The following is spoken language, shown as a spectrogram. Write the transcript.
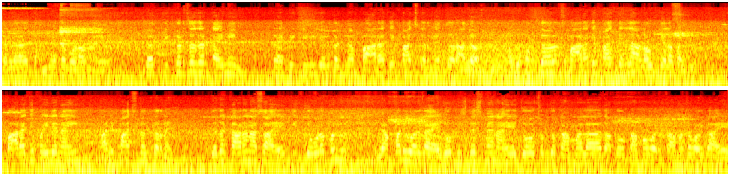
सगळं धान्याचं गोडाऊन आहे. तर तिकडचं जर टायमिंग ट्रॅफिक डिव्हिजनकडनं बारा ते पाच करण्यात जर आलं म्हणजे फक्त बारा ते पाच त्यांना अलाउड केला पाहिजे. बाराचे पहिले नाही आणि पाच नंतर नाही. त्याचं कारण असं आहे की जेवढं पण व्यापारी वर्ग आहे जो बिझनेसमॅन आहे जो समजो कामाला जातो कामावर कामाचा वर्ग आहे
